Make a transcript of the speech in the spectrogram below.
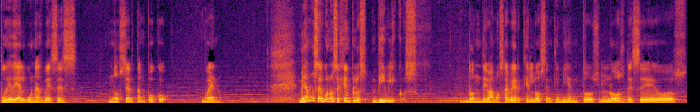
puede algunas veces no ser tampoco bueno. Veamos algunos ejemplos bíblicos donde vamos a ver que los sentimientos, los deseos,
